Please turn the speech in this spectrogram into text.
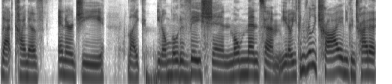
that kind of energy like, you know, motivation, momentum. You know, you can really try and you can try to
